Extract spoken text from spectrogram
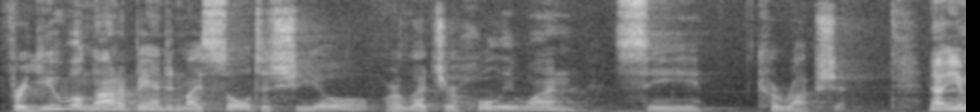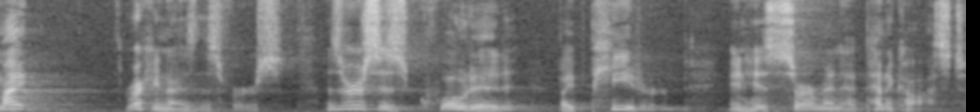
For you will not abandon my soul to Sheol or let your Holy One see corruption. Now you might recognize this verse. This verse is quoted by Peter in his sermon at Pentecost.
